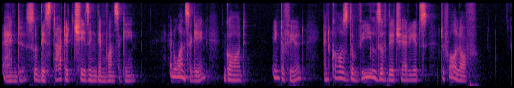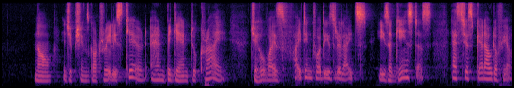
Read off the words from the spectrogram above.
And so they started chasing them once again. And once again, God interfered and caused the wheels of their chariots to fall off. Now, Egyptians got really scared and began to cry Jehovah is fighting for the Israelites. He's against us. Let's just get out of here.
